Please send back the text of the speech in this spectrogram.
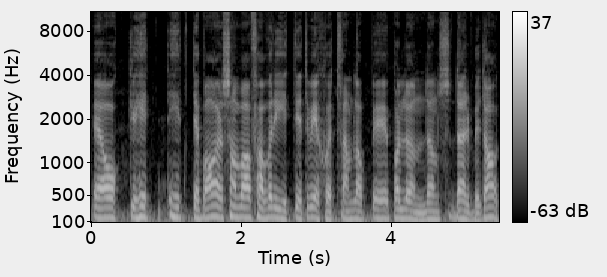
Eh, Och Hit- Hittebar som var favorit i ett V75-lopp eh, på Lundens derbydag.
